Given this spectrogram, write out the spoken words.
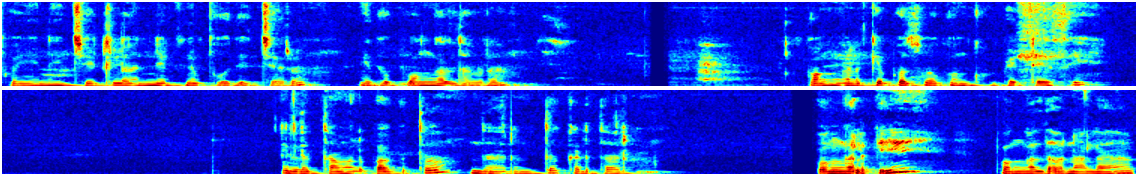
పొయ్యిని చెట్లు అన్నిటిని పోదిచ్చారు. ఇది పొంగల్ దవర. పొంగల్కి పసుపు కుంకుమ పెట్టేసి ఇలా తమలపాకుతో దారంతో కడతారు. పొంగల్కి పొంగల్ దవన అలా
